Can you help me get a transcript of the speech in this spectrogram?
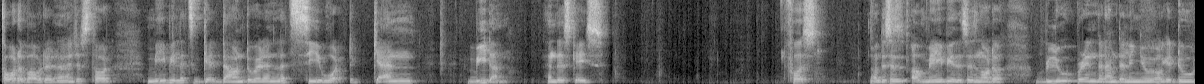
thought about it and I just thought maybe let's get down to it and let's see what can be done in this case. First now this is a maybe this is not a blueprint that i'm telling you okay do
